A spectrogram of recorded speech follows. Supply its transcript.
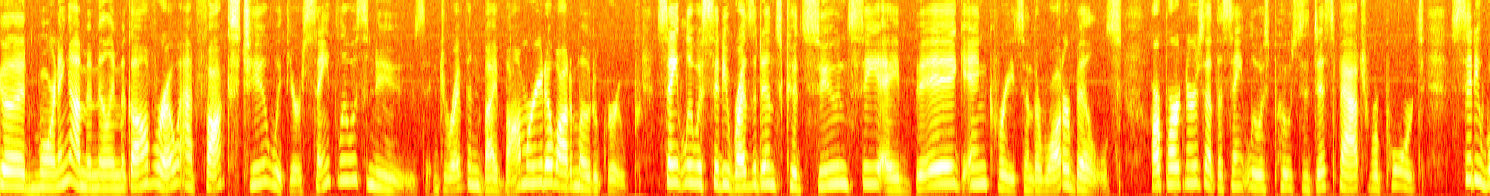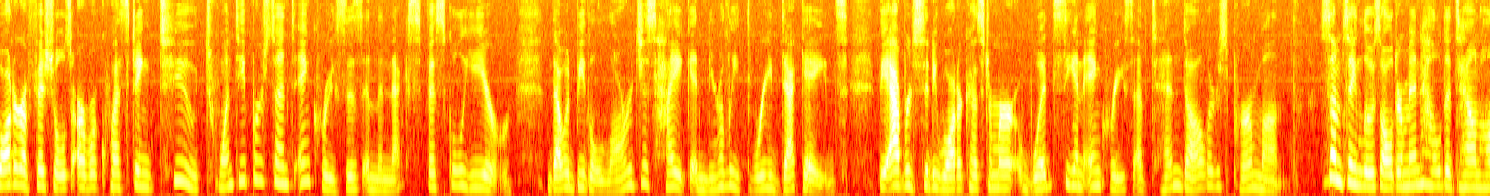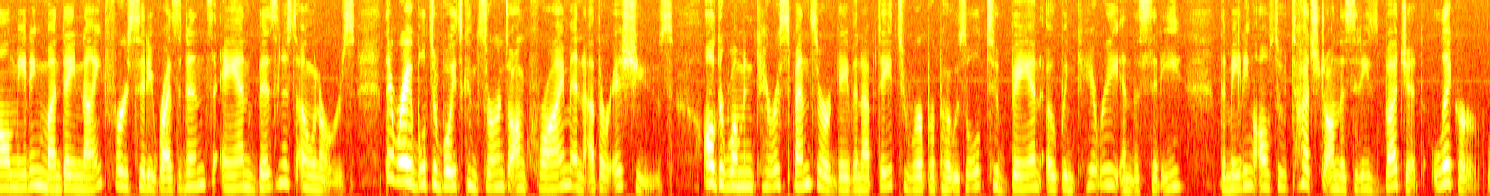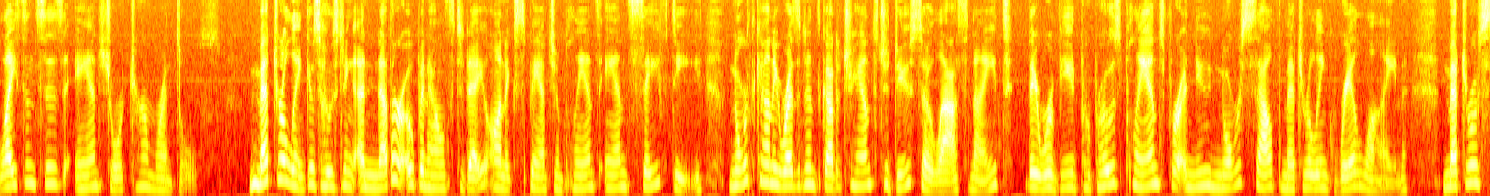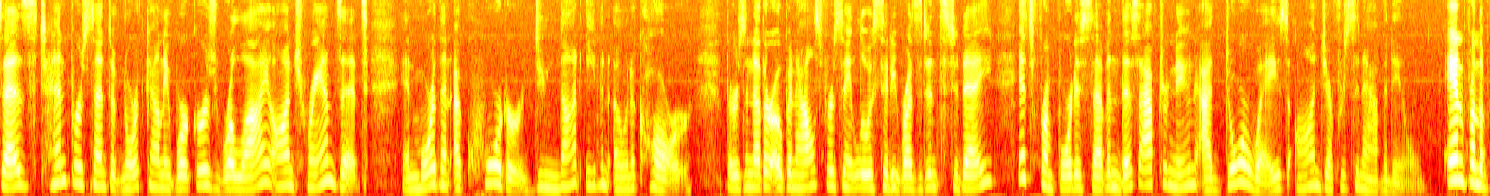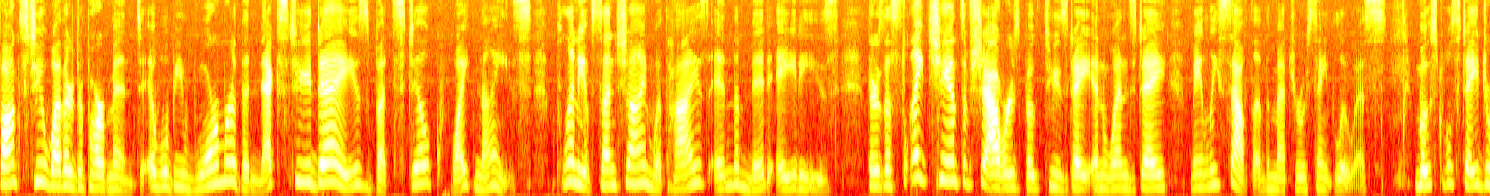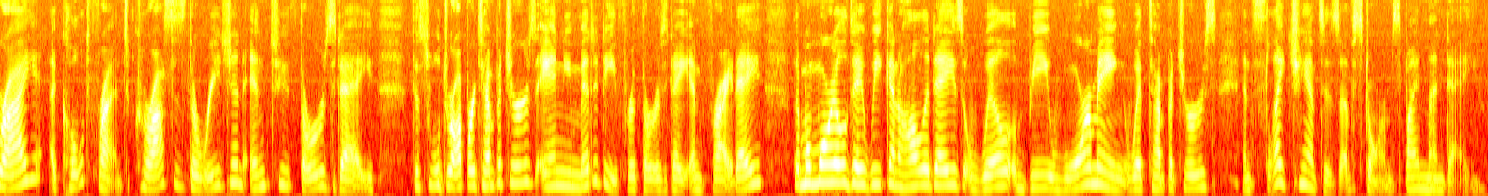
Good morning. I'm Emily McGovero at Fox 2 with your St. Louis news, driven by Bomarito Automotive Group. St. Louis City residents could soon see a big increase in their water bills. Our partners at the St. Louis Post Dispatch report city water officials are requesting two 20% increases in the next fiscal year. That would be the largest hike in nearly three decades. The average city water customer would see an increase of $10 per month. Some St. Louis aldermen held a town hall meeting Monday night for city residents and business owners. They were able to voice concerns on crime and other issues. Alderwoman Cara Spencer gave an update to her proposal to ban open carry in the city. The meeting also touched on the city's budget, liquor, licenses, and short term rentals. Metrolink is hosting another open house today on expansion plans and safety. North County residents got a chance to do so last night. They reviewed proposed plans for a new north south Metrolink rail line. Metro says 10% of North County workers rely on transit, and more than a quarter do not even own a car. There's another open house for St. Louis City residents today. It's from 4 to 7 this afternoon at Doorways on Jefferson Avenue. And from the Fox 2 Weather Department, it will be warmer the next two days, but still quite nice. Plenty of sunshine with highs in the mid 80s. There's a slight chance of showers both Tuesday and Wednesday, mainly south of the metro St. Louis. Most will stay dry. A cold front crosses the region into Thursday. This will drop our temperatures and humidity for Thursday and Friday. The Memorial Day weekend holidays will be warming with temperatures and slight chances of storms by Monday.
